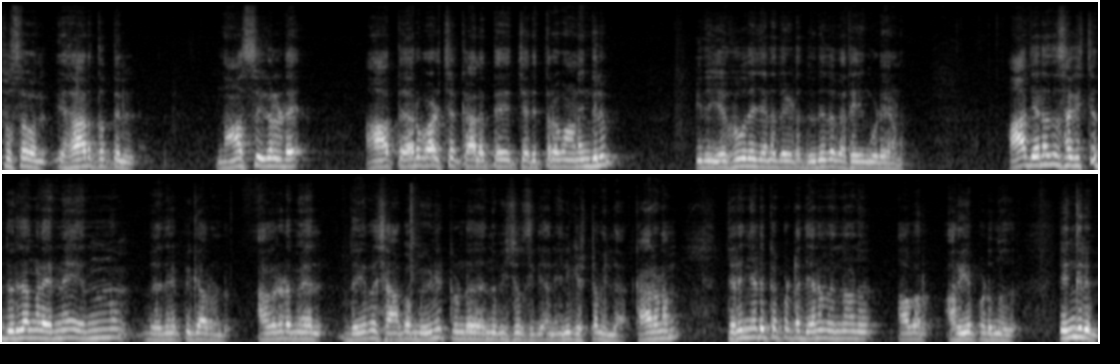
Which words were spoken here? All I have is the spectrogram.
പുസ്തകം യഥാർത്ഥത്തിൽ നാസികളുടെ ആ തേർവാഴ്ചക്കാലത്തെ ചരിത്രമാണെങ്കിലും ഇത് യഹൂദ ജനതയുടെ ദുരിത കഥയും കൂടെയാണ്. ആ ജനത സഹിച്ച ദുരിതങ്ങൾ എന്നെ എന്നും വേദനിപ്പിക്കാറുണ്ട്. അവരുടെ മേൽ ദൈവശാപം വീണിട്ടുണ്ട് എന്ന് വിശ്വസിക്കാൻ എനിക്കിഷ്ടമില്ല. കാരണം തിരഞ്ഞെടുക്കപ്പെട്ട ജനം എന്നാണ് അവർ അറിയപ്പെടുന്നത്. എങ്കിലും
